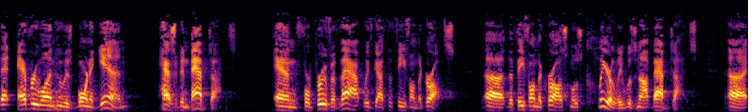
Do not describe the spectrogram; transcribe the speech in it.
that everyone who is born again has been baptized. And for proof of that, we've got the thief on the cross. Uh, the thief on the cross most clearly was not baptized. Uh,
